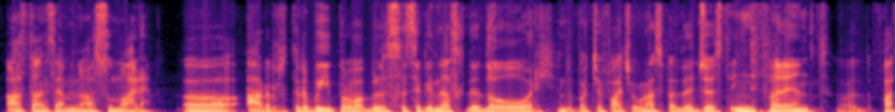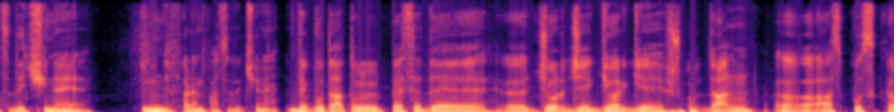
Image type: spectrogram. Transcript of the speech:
Asta înseamnă asumarea. Uh, ar trebui probabil să se gândească de două ori după ce face un astfel de gest, indiferent uh, față de cine e. Indiferent față de cine. Deputatul PSD uh, George Gheorghe Șoldan uh, a spus că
